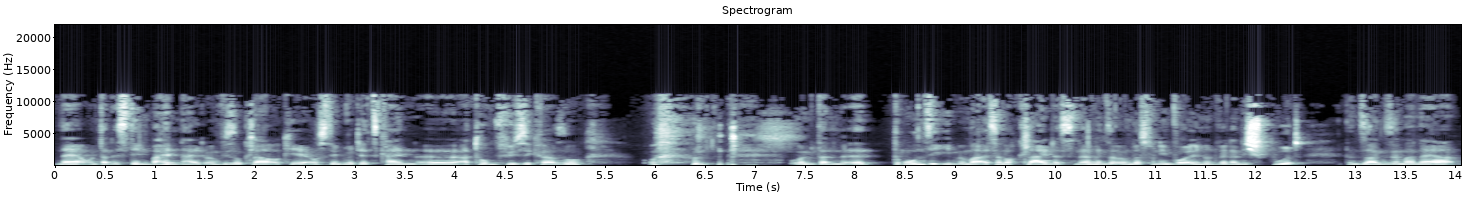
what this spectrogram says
naja, und dann ist den beiden halt irgendwie so klar, okay, aus dem wird jetzt kein äh, Atomphysiker so. Und, und dann äh, drohen sie ihm immer, als er noch klein ist, ne? wenn sie irgendwas von ihm wollen und wenn er nicht spurt, dann sagen sie immer, naja,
